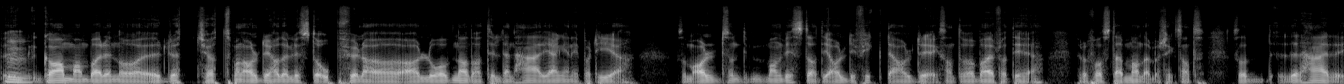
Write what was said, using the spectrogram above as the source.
mm. ga man bare noe rødt kjøtt man aldri hadde lyst til å oppfylle av, av lovnader til denne gjengen i partiet. Som, aldri, som, man visste at de aldri fikk det aldri. Det var bare for, de, for å få stemmene deres. Så denne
